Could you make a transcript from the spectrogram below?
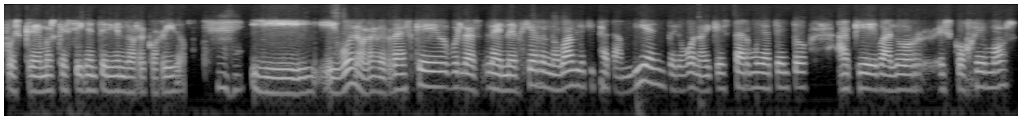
pues creemos que siguen teniendo recorrido. y, y, bueno, la verdad es que pues, la, la, energía renovable quizá también, pero bueno, hay que estar muy atento a qué valor escogemos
